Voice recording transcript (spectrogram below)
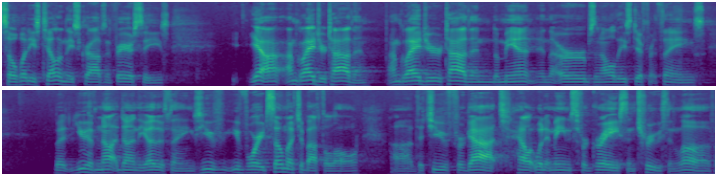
So, what he's telling these scribes and Pharisees, yeah, I'm glad you're tithing. I'm glad you're tithing the mint and the herbs and all these different things, but you have not done the other things. You've, you've worried so much about the law uh, that you've forgot how, what it means for grace and truth and love.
